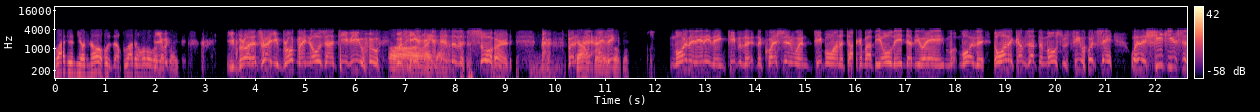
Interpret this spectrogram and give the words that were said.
right in your nose and blood all over You- the place. You broke. That's right. You broke my nose on TV with, Oh, the my God. end of the sword. but I, I think. More than anything, people the the question when people want to talk about the old AWA, more the the one that comes up the most was people would say, "When the sheik used to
